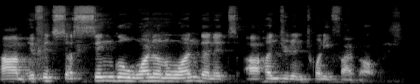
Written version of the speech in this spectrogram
Um, if it's a single one on one, then it's hundred and twenty five dollars,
